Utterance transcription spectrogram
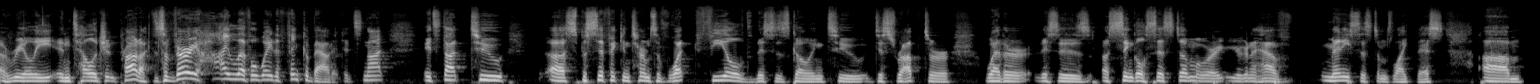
a really intelligent product. It's a very high level way to think about it. It's not. It's not too uh, specific in terms of what field this is going to disrupt or whether this is a single system or you're going to have many systems like this. Um,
